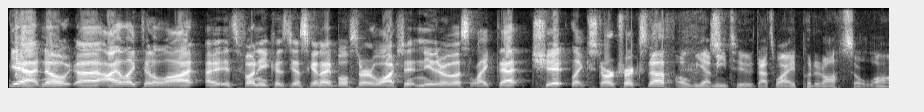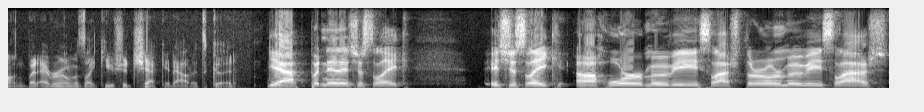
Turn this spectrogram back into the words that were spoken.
Yeah, no, uh, I liked it a lot. Uh, it's funny because Jessica and I both started watching it, and neither of us liked that shit, like Star Trek stuff. Oh yeah, me too. That's why I put it off so long. But everyone was like, "You should check it out. It's good." Yeah, but then it's just like, it's just like a horror movie slash thriller movie slash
